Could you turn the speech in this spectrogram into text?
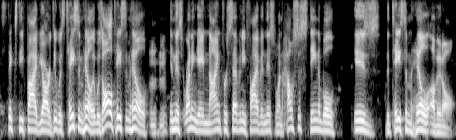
65 yards. It was Taysom Hill. It was all Taysom Hill mm-hmm. in this running game, nine for 75 in this one. How sustainable is the Taysom Hill of it all?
